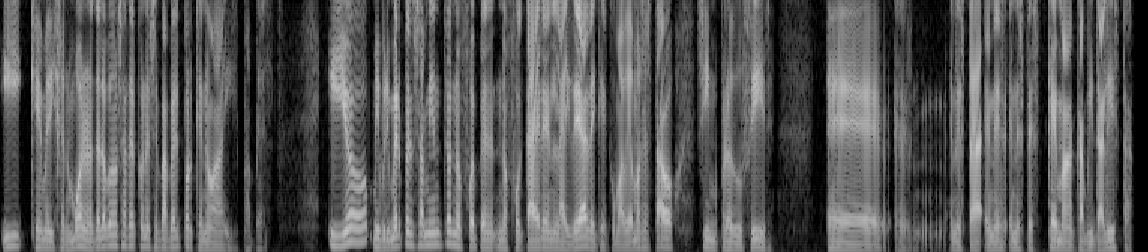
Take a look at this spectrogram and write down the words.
y que me dijeron, bueno, no te lo podemos hacer con ese papel porque no hay papel. Y yo, mi primer pensamiento no fue, no fue caer en la idea de que como habíamos estado sin producir eh, en, esta, en este esquema capitalista,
